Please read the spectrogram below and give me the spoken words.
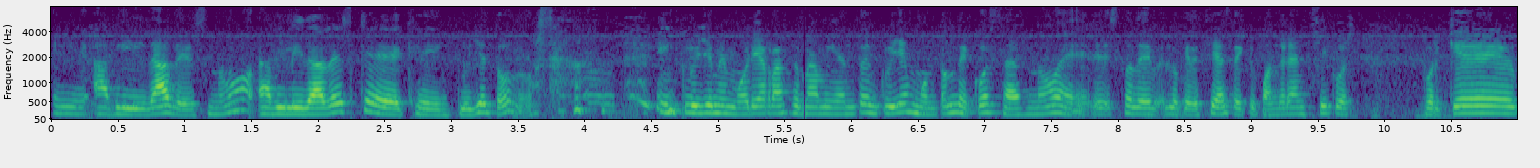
eh, habilidades, ¿no? Habilidades que, que incluye todo. incluye memoria, razonamiento, incluye un montón de cosas, ¿no? Eh, esto de lo que decías de que cuando eran chicos, ¿por qué,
